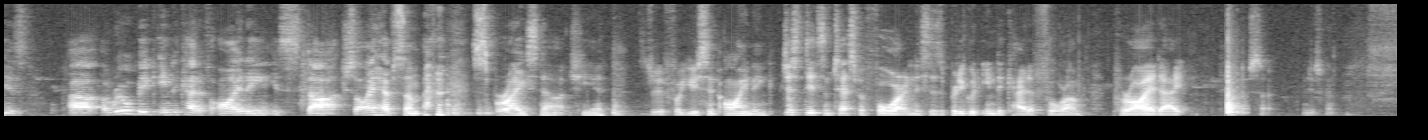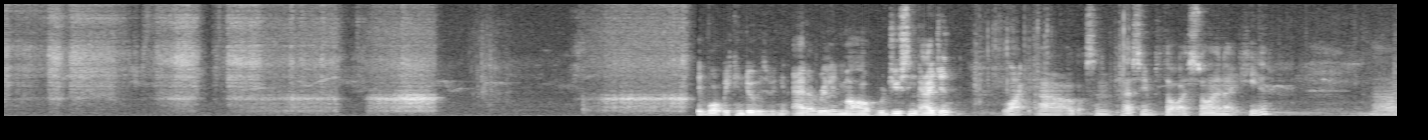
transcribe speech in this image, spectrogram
is uh, a real big indicator for iodine is starch. So I have some spray starch here for use in ironing. Just did some tests before and this is a pretty good indicator for um, periodate. So I'm just going to what we can do is we can add a really mild reducing agent like uh, I've got some potassium thiocyanate here. Um,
